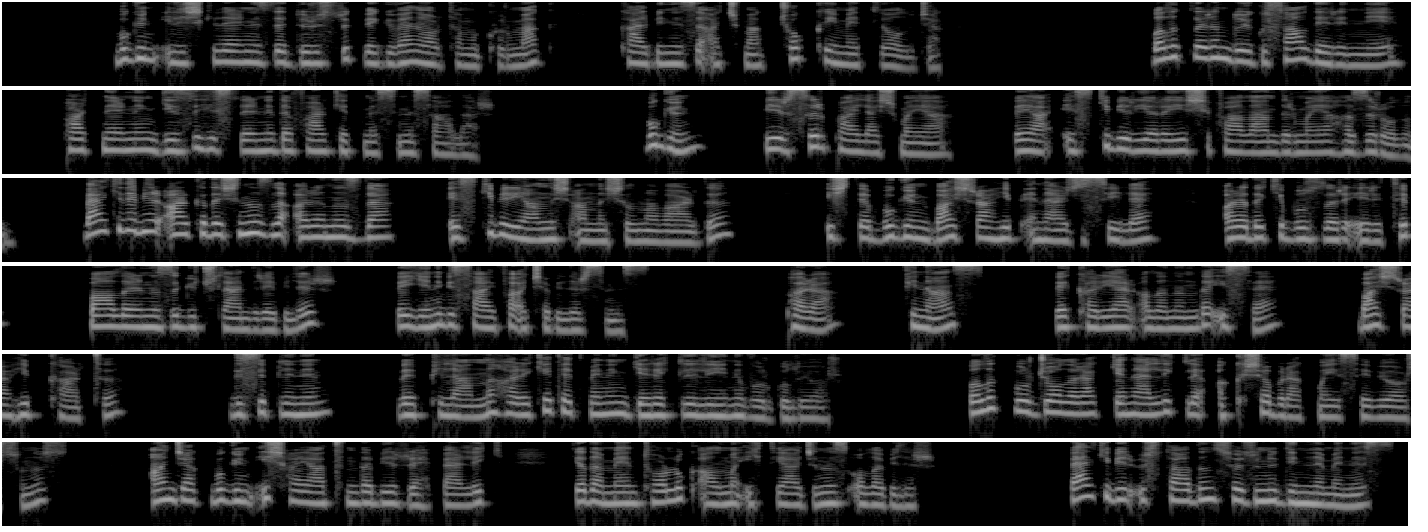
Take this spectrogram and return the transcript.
Bugün ilişkilerinizde dürüstlük ve güven ortamı kurmak, kalbinizi açmak çok kıymetli olacak. Balıkların duygusal derinliği, partnerinin gizli hislerini de fark etmesini sağlar. Bugün bir sır paylaşmaya veya eski bir yarayı şifalandırmaya hazır olun. Belki de bir arkadaşınızla aranızda eski bir yanlış anlaşılma vardı. İşte bugün başrahip enerjisiyle aradaki buzları eritip bağlarınızı güçlendirebilir ve yeni bir sayfa açabilirsiniz. Para, finans ve kariyer alanında ise başrahip kartı, disiplinin ve planlı hareket etmenin gerekliliğini vurguluyor. Balık burcu olarak genellikle akışa bırakmayı seviyorsunuz. Ancak bugün iş hayatında bir rehberlik ya da mentorluk alma ihtiyacınız olabilir. Belki bir üstadın sözünü dinlemeniz,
